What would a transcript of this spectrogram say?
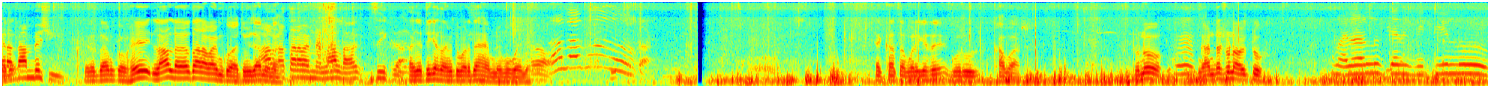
এটার দাম বেশি। এটা দাম কম। হেই লাল ডালেও তারা ভাইম কয় তুমি জানো না? তারা ভাই না লালটা শিখরা আচ্ছা ঠিক আছে আমি তোমার দেখাই এমনি মোবাইলে। এক কাঁচা পড়ে গেছে গরুর খাবার। শোনো গানটা শোনাও একটু। বড় লোকের বিটি লোক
